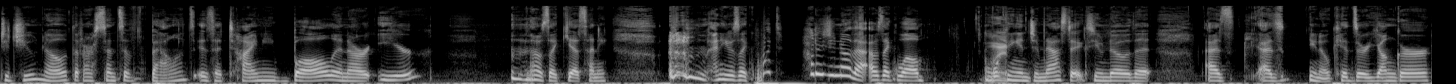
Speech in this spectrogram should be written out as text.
did you know that our sense of balance is a tiny ball in our ear?" And I was like, "Yes, honey." and he was like, "What? How did you know that?" I was like, "Well." Working in gymnastics, you know that as as you know, kids are younger,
